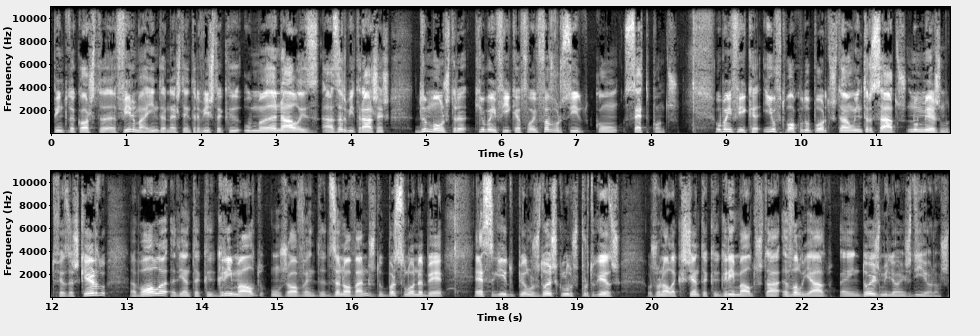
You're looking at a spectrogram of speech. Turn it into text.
Pinto da Costa afirma ainda nesta entrevista que uma análise às arbitragens demonstra que o Benfica foi favorecido com sete pontos. O Benfica e o Futebol Clube do Porto estão interessados no mesmo defesa esquerdo. A bola adianta que Grimaldo, um jovem de 19 anos do Barcelona B, é seguido pelos dois clubes portugueses. O jornal acrescenta que Grimaldo está avaliado em 2 milhões de euros.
